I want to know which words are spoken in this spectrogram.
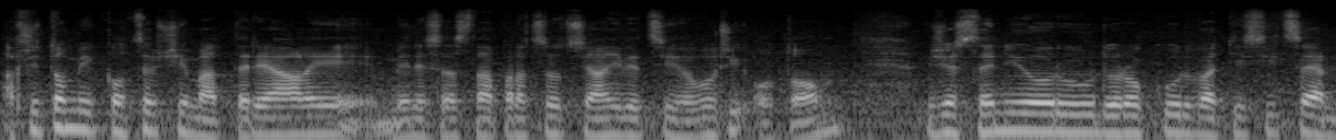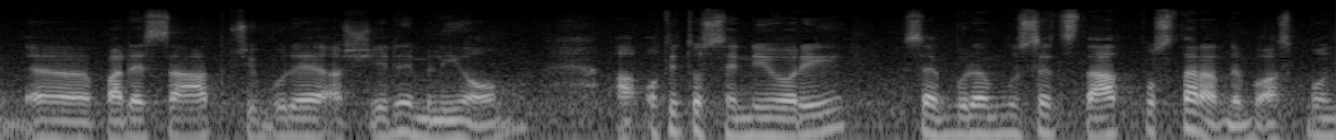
A přitom i koncepční materiály Ministerstva práce sociální věcí hovoří o tom, že seniorů do roku 2050 přibude až 1 milion a o tyto seniory se bude muset stát postarat, nebo aspoň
